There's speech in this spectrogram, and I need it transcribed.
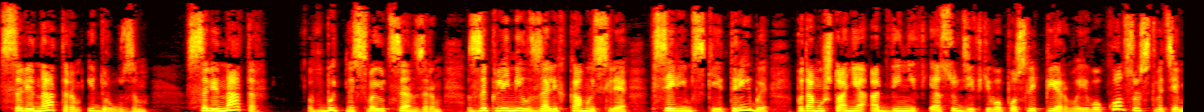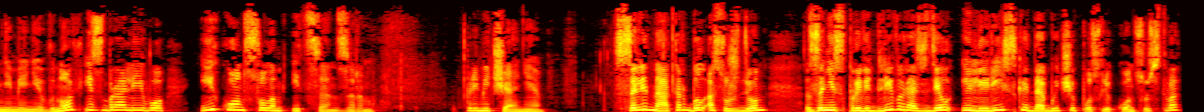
Солинатором и Друзом. Солинатор в бытность свою цензором заклеймил за легкомыслие все римские трибы, потому что они, обвинив и осудив его после первого его консульства, тем не менее вновь избрали его и консулом, и цензором. Примечание. Солинатор был осужден за несправедливый раздел иллирийской добычи после консульства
